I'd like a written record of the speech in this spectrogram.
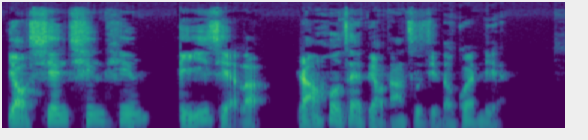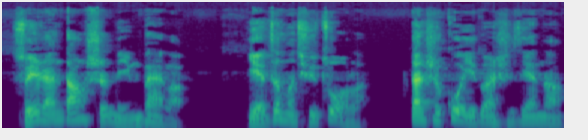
要先倾听、理解了，然后再表达自己的观点。虽然当时明白了。也这么去做了，但是过一段时间呢，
